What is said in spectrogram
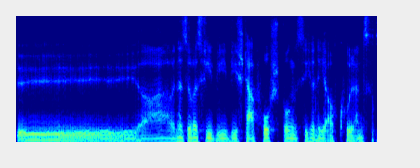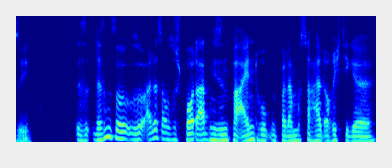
Äh, ja, und dann sowas wie, wie, wie Stabhochsprung ist sicherlich auch cool anzusehen. Das, das sind so, so alles auch so Sportarten, die sind beeindruckend, weil da musst du halt auch richtige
